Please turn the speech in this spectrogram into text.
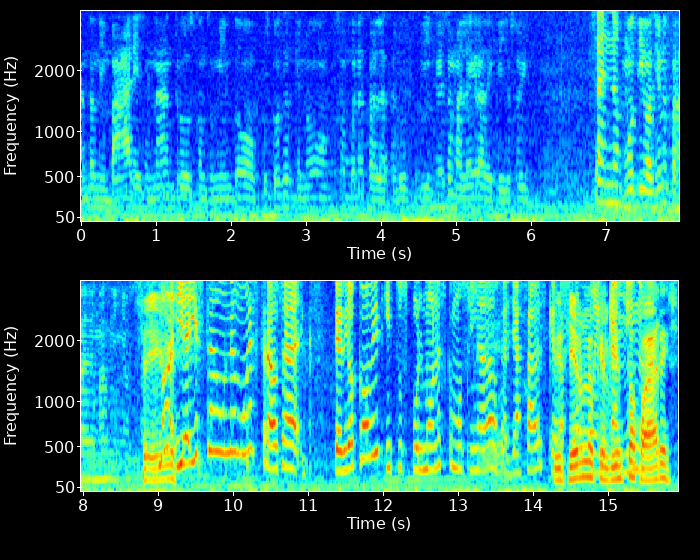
andan en bares, en antros, consumiendo pues cosas que no son buenas para la salud. Y eso me alegra de que yo soy sano. Motivaciones para demás niños. Sí. No, y ahí está una muestra, o sea, te dio COVID y tus pulmones como si nada, o sea, ya sabes que Hicieron lo que el viento Juárez.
